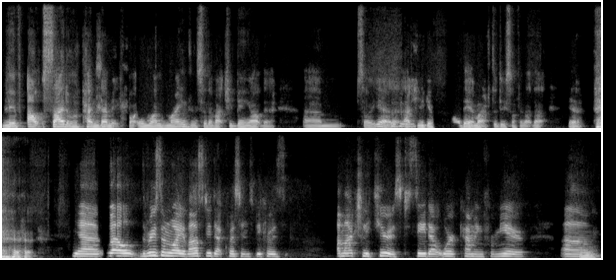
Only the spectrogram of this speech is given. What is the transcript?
live outside of a pandemic, but in one's mind instead of actually being out there. Um, so yeah, mm-hmm. actually, you give an idea. I might have to do something like that. Yeah. Yeah, well, the reason why I've asked you that question is because I'm actually curious to see that work coming from you. Um, mm.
